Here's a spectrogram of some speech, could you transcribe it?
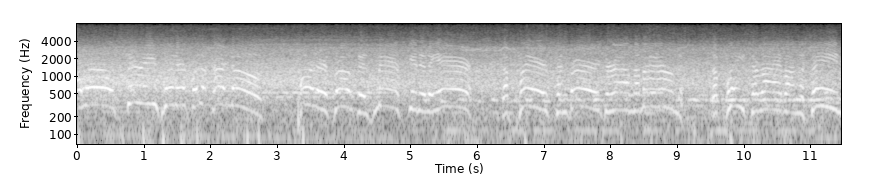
A World Series winner for the Cardinals. Porter throws his mask into the air. The players converge around the mound. The police arrive on the scene.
